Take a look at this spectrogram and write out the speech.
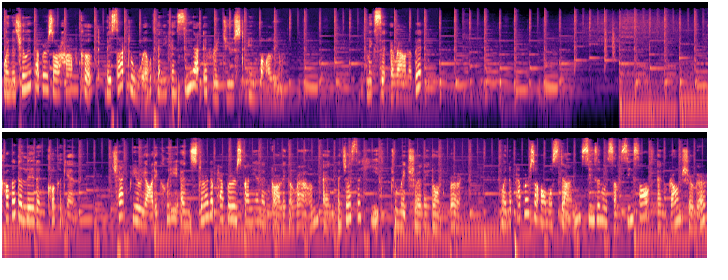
When the chili peppers are half cooked, they start to wilt and you can see that they've reduced in volume. Mix it around a bit. Cover the lid and cook again. Check periodically and stir the peppers, onion and garlic around and adjust the heat to make sure they don't burn. When the peppers are almost done, season with some sea salt and brown sugar.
